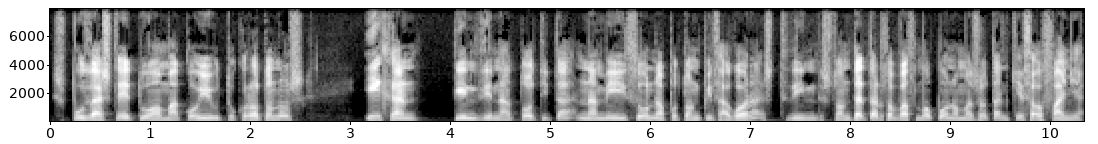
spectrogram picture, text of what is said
σπουδαστέ του ομακοίου του Κρότονος είχαν την δυνατότητα να μοιηθούν από τον Πυθαγόρα στον τέταρτο βαθμό που ονομαζόταν και Θεοφάνεια.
